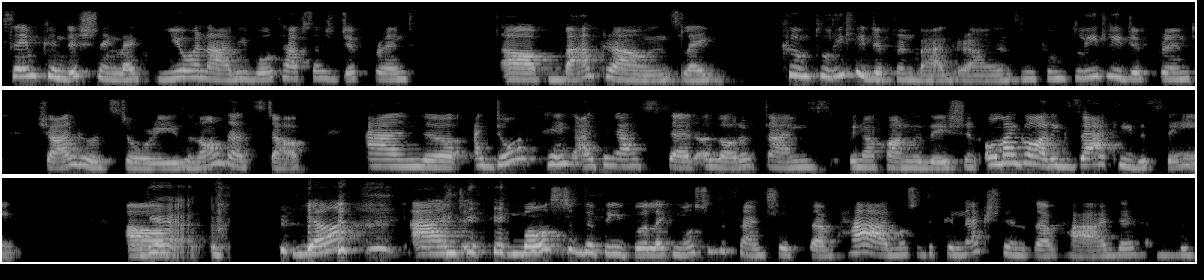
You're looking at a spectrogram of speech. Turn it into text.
same conditioning. Like you and I, we both have such different uh, backgrounds, like completely different backgrounds and completely different childhood stories and all that stuff. And uh, I don't think, I think I've said a lot of times in our conversation, oh my God, exactly the same um, yeah. yeah. And most of the people, like most of the friendships I've had, most of the connections I've had, the, the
